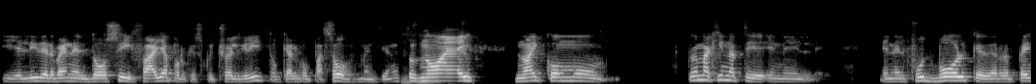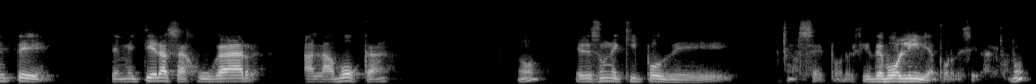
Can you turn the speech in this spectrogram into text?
y el líder va en el 12 y falla porque escuchó el grito, que algo pasó, ¿me entiendes? Entonces no hay, no hay como Tú imagínate en el, en el fútbol que de repente te metieras a jugar a la boca, ¿no? Eres un equipo de, no sé, por decir, de Bolivia, por decir algo, ¿no?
